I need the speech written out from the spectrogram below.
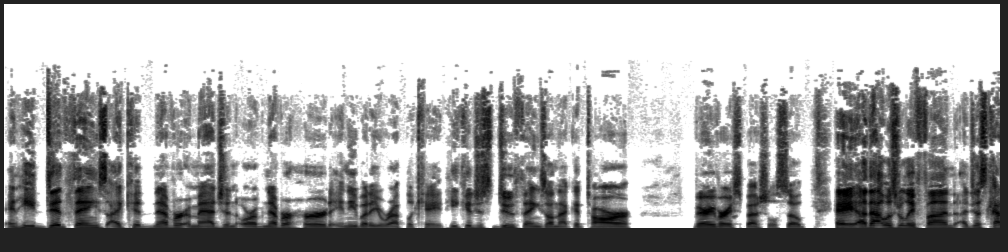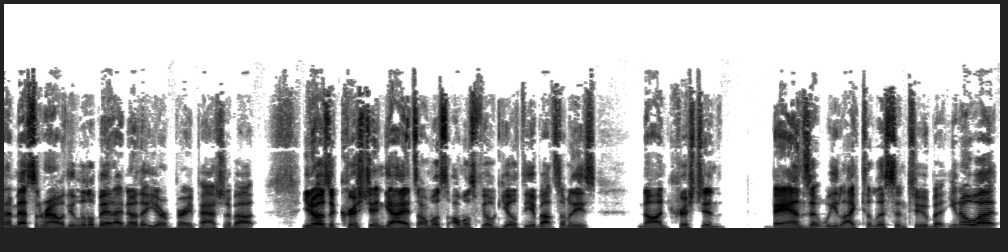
and he did things I could never imagine or have never heard anybody replicate. He could just do things on that guitar. Very, very special. So, hey, uh, that was really fun. I just kind of messing around with you a little bit. I know that you're very passionate about, you know, as a Christian guy, it's almost almost feel guilty about some of these non-Christian bands that we like to listen to. But you know what?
